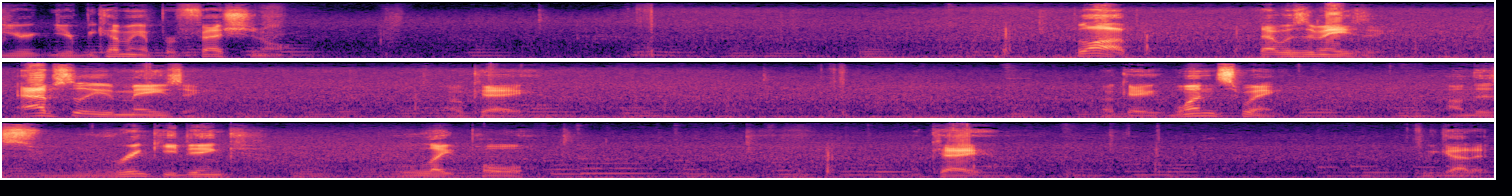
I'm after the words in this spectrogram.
You're, you're becoming a professional. Blob. That was amazing. Absolutely amazing. Okay. Okay, one swing on this rinky-dink light pole. Okay. We got it.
